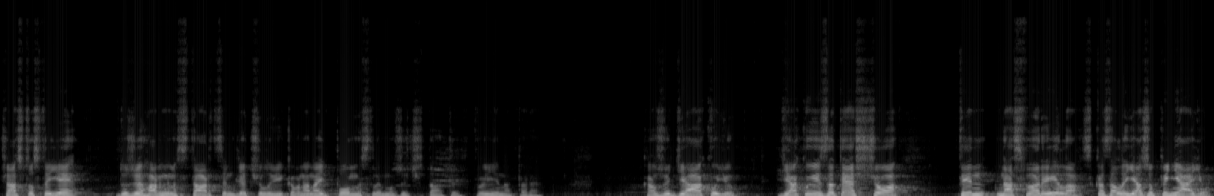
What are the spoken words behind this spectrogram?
часто стає дуже гарним старцем для чоловіка. Вона навіть помисли може читати твої наперед. Кажу, дякую. Дякую за те, що ти насварила, сказала, я зупиняю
